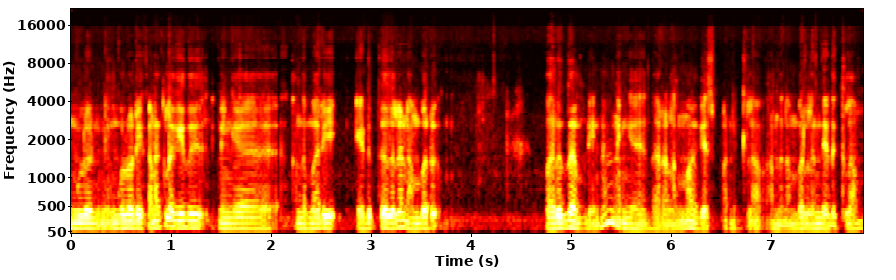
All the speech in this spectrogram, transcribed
உங்களுடைய உங்களுடைய கணக்கில் இது நீங்கள் அந்த மாதிரி எடுத்ததில் நம்பர் வருது அப்படின்னா நீங்கள் தாராளமாக கெஸ் பண்ணிக்கலாம். அந்த நம்பர்லேருந்து எடுக்கலாம்.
